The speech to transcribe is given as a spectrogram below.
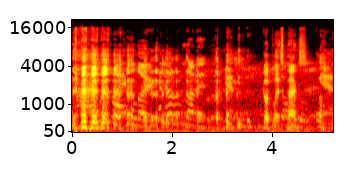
Hi, hello, hello, love it. Yeah. God bless Pax. Yeah.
